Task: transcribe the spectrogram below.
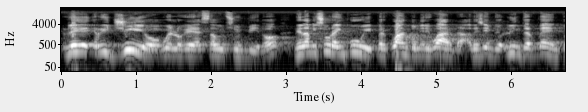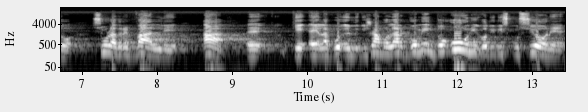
le rigiro quello che è stato il suo invito, nella misura in cui, per quanto mi riguarda, ad esempio, l'intervento sulla Tre Valli ha, eh, che è diciamo, l'argomento diciamo, unico di discussione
